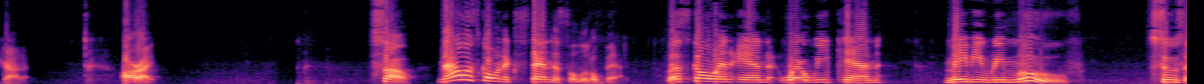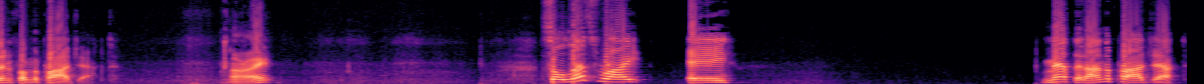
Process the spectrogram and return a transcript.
Got it. All right. So, now let's go and extend this a little bit. Let's go in and where we can maybe remove Susan from the project. All right? So let's write a method on the project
